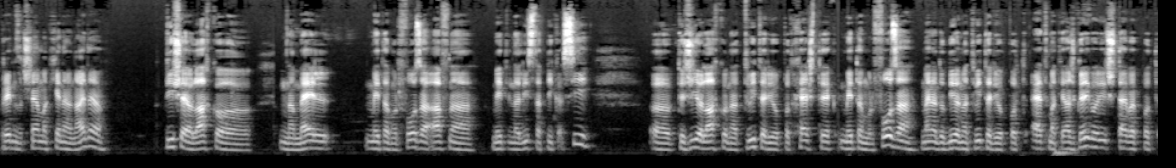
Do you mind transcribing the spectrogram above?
preden začnemo, kje naj jo najdejo. Pišejo lahko na mail metamorfoza, afna metinalista.si. Težijo lahko na Twitterju pod hashtag Metamorfoza, mene dobijo na Twitterju pod Matjaš Gregorič, tebe pod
